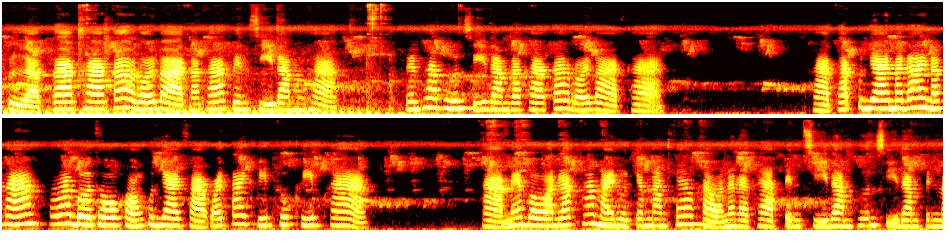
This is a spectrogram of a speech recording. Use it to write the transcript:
เปลือกราคา 900 บาทนะคะ เป็นสีดำค่ะ เป็นผ้าพื้นสีดำราคา 900 บาทค่ะ ค่ะทักคุณยายมาได้นะคะ เพราะว่าเบอร์โทรของคุณยายฝากไว้ใต้คลิปทุกคลิปค่ะ ค่ะแม่บวรรักผ้าไหมหลุดจำนำเจ้าเก่านั่นแหละค่ะ เป็นสีดำพื้นสีดำเป็นไหม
